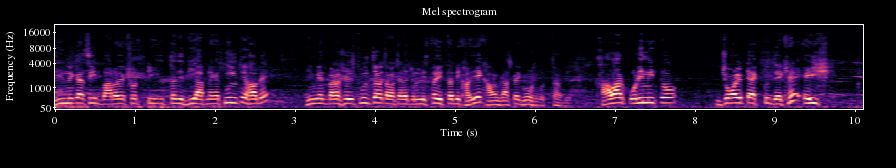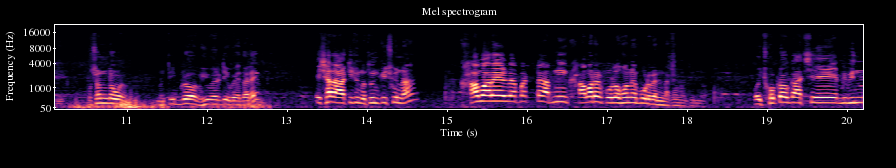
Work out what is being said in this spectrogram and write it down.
হিউমিক অ্যাসিড বারো একষট্টি ইত্যাদি দিয়ে আপনাকে তুলতে হবে। হিউমিক অ্যাসিড বারো তুলতে হবে তারপর চারে চল্লিশ ইত্যাদি খাইয়ে খাওয়ার গাছকে গ্রোথ করতে হবে। খাওয়ার পরিমিত জলটা একটু দেখে এই প্রচণ্ড তীব্র হিউমিডিটি ওয়েদারে এছাড়া আর কিছু নতুন কিছু না। খাবারের ব্যাপারটা আপনি খাবারের প্রলোভনে পড়বেন না কোনো দিনও ওই ছোট গাছে বিভিন্ন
